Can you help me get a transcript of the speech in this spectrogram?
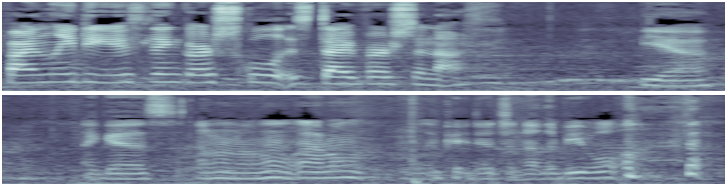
Finally, do you think our school is diverse enough? Yeah. I guess. I don't know. I don't really pay attention to other people.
